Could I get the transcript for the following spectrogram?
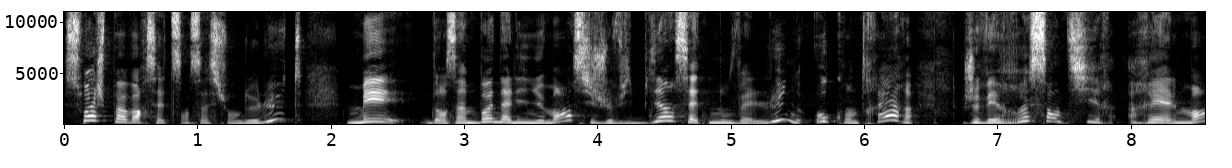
soit je peux avoir cette sensation de lutte, mais dans un bon alignement, si je vis bien cette nouvelle lune, au contraire, je vais ressentir réellement,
